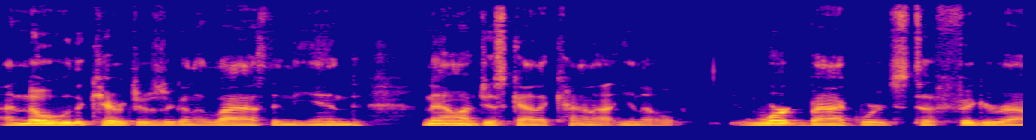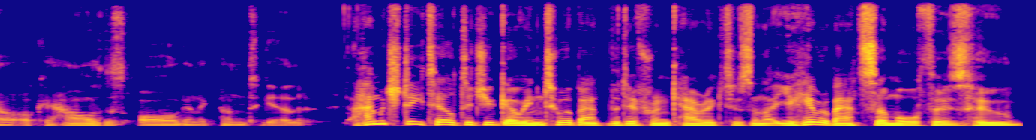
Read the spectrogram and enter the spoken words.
I know who the characters are going to last in the end. Now I've just got to kind of, you know, work backwards to figure out, okay, how is this all going to come together? How much detail did you go into about the different characters and that? You hear about some authors who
